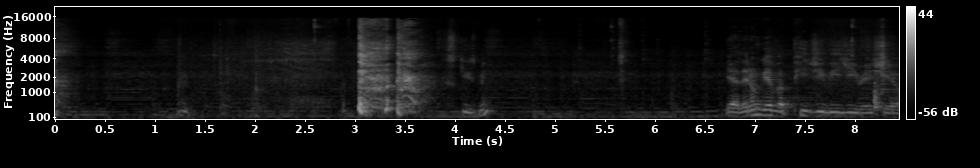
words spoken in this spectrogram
uh, excuse me. Yeah, they don't give a PGVG ratio.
